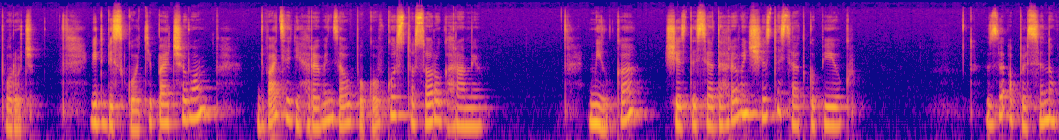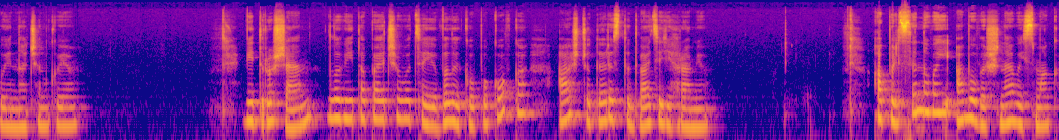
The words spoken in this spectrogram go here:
поруч. Від біскоті печиво 20 гривень за упаковку 140 грамів. Мілка 60 гривень 60 копійок. З апельсиновою начинкою. Від рошен ловіта печиво це є велика упаковка аж 420 грамів апельсиновий або вишневий смак.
